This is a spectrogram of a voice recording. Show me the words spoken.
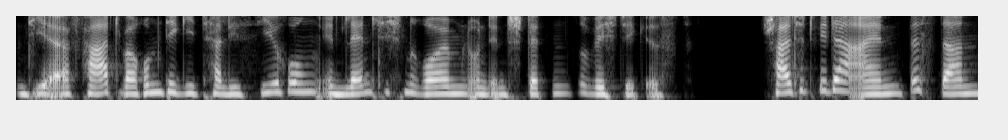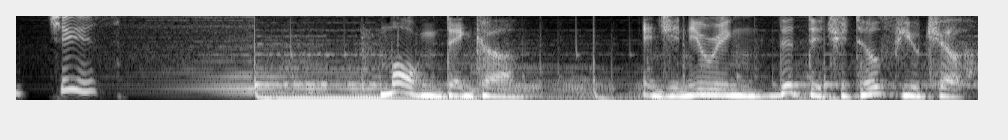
und ihr erfahrt, warum Digitalisierung in ländlichen Räumen und in Städten so wichtig ist. Schaltet wieder ein. Bis dann. Tschüss. Morgendenker. Engineering the Digital Future.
